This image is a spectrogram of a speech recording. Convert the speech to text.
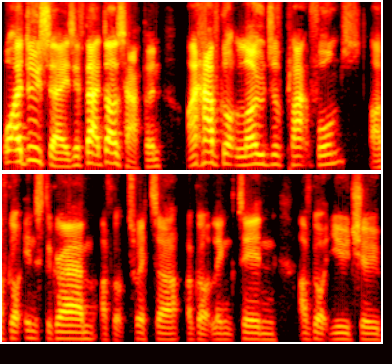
What I do say is if that does happen, I have got loads of platforms. I've got Instagram, I've got Twitter, I've got LinkedIn, I've got YouTube.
